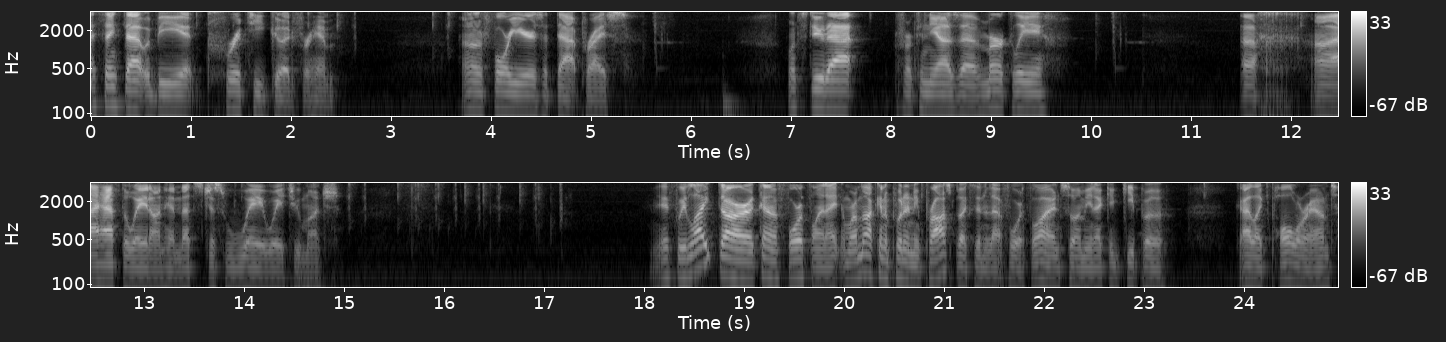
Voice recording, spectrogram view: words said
I think that would be pretty good for him. Another four years at that price. Let's do that for Knyazev. Merkley. Ugh. Uh, I have to wait on him. That's just way, way too much. If we liked our kind of fourth line, I, I'm not going to put any prospects into that fourth line, so I mean, I could keep a guy like Paul around.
